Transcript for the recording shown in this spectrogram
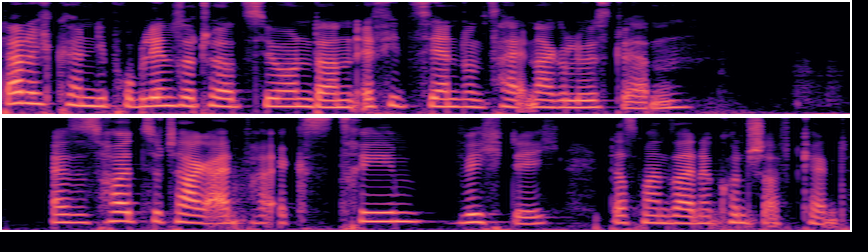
Dadurch können die Problemsituationen dann effizient und zeitnah gelöst werden. Es ist heutzutage einfach extrem wichtig, dass man seine Kundschaft kennt.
